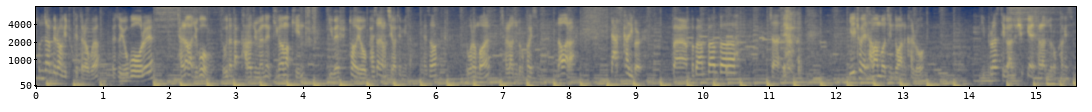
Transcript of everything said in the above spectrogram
손잡이로 하기 좋겠더라고요. 그래서 요거를 잘라가지고 여기다 딱 갈아주면은 기가 막힌 이 웹슈터 요 발사 장치가 됩니다. 그래서 요걸 한번 잘라주도록 하겠습니다. 나와라! 다스칼리버! 빰빠빰빰빰! 자, 1초에 4만 번 진동하는 칼로 이 플라스틱을 아주 쉽게 잘라주도록 하겠습니다.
